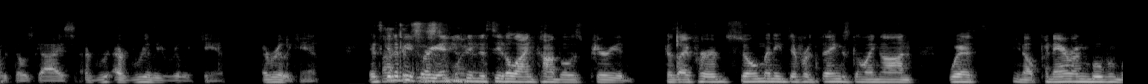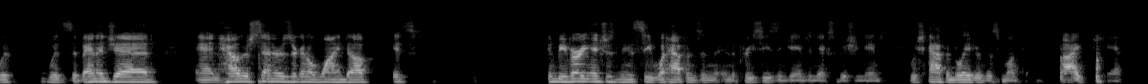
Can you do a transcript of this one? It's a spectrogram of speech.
with those guys. I, re- I really really can't. I really can't. It's going to be very interesting to see the line combos. Period, because I've heard so many different things going on with you know Panarin moving with with Zibanejad and how their centers are going to wind up. It's going to be very interesting to see what happens in the, in the preseason games and the exhibition games, which happened later this month. I can't.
